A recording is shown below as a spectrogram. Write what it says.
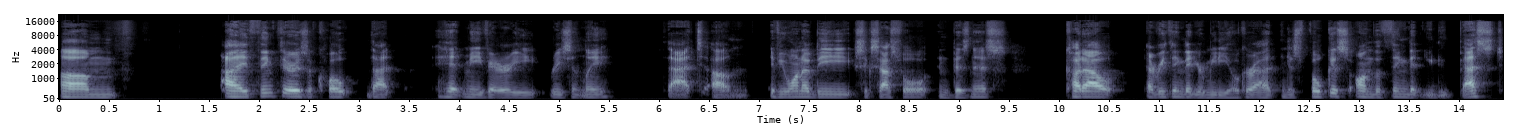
Um I think there's a quote that hit me very recently that um if you want to be successful in business, cut out everything that you're mediocre at and just focus on the thing that you do best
